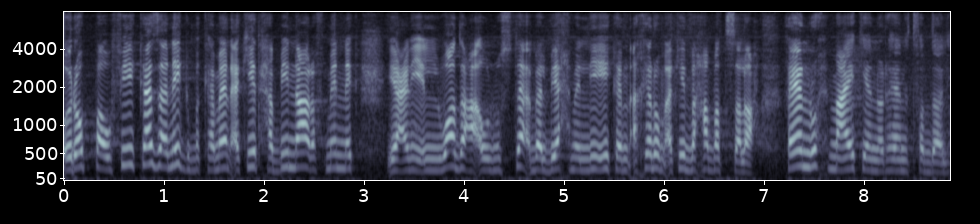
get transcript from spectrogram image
أوروبا وفي كذا نجم كمان أكيد حابين نعرف منك يعني الوضع أو المستقبل بيحمل ليه إيه. كان آخرهم أكيد محمد صلاح. خلينا نروح معاكي يا نورهان اتفضلي.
